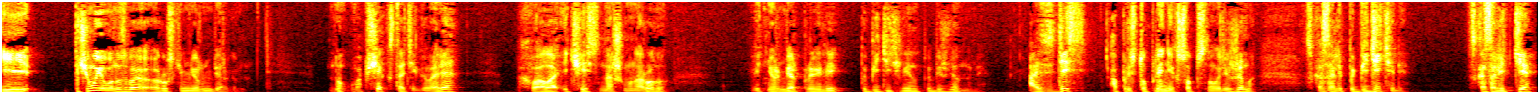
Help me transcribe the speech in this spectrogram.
И почему я его называю русским Нюрнбергом? Ну, вообще, кстати говоря, хвала и честь нашему народу, ведь Нюрнберг провели победители над побежденными. А здесь о преступлениях собственного режима сказали победители, сказали те.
